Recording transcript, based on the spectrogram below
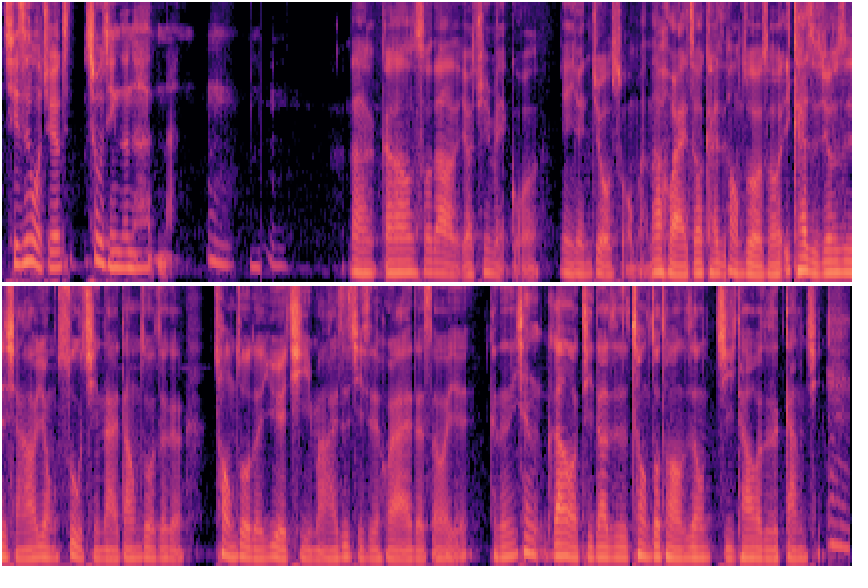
其实我觉得竖琴真的很难。嗯嗯嗯。那刚刚说到要去美国念研究所嘛，那回来之后开始创作的时候，一开始就是想要用竖琴来当做这个创作的乐器嘛？还是其实回来的时候也可能像刚刚我提到，就是创作通常是用吉他或者是钢琴。嗯。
